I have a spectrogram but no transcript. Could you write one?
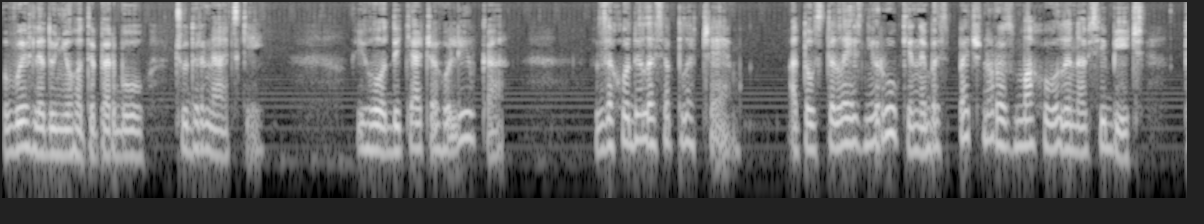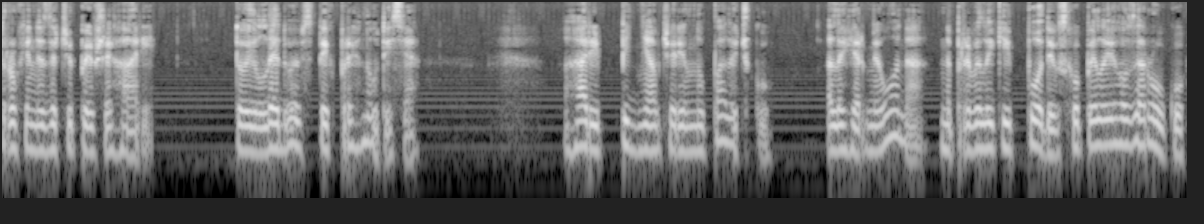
Вигляд у нього тепер був чудернацький. Його дитяча голівка заходилася плечем, а товстелезні руки небезпечно розмахували на всі біч, трохи не зачепивши Гаррі. Той ледве встиг пригнутися. Гаррі підняв чарівну паличку, але Герміона, на превеликий подив, схопила його за руку.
